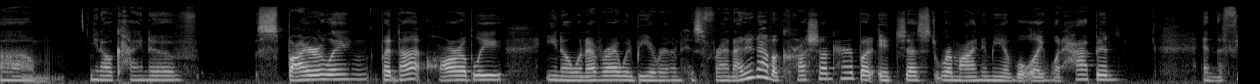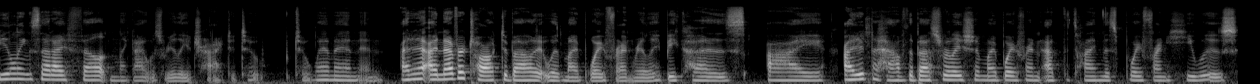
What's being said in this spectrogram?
um, you know, kind of spiraling, but not horribly. You know, whenever I would be around his friend, I didn't have a crush on her, but it just reminded me of what, like what happened and the feelings that I felt, and like I was really attracted to to women and I, didn't, I never talked about it with my boyfriend really because I I didn't have the best relation with my boyfriend at the time this boyfriend he was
